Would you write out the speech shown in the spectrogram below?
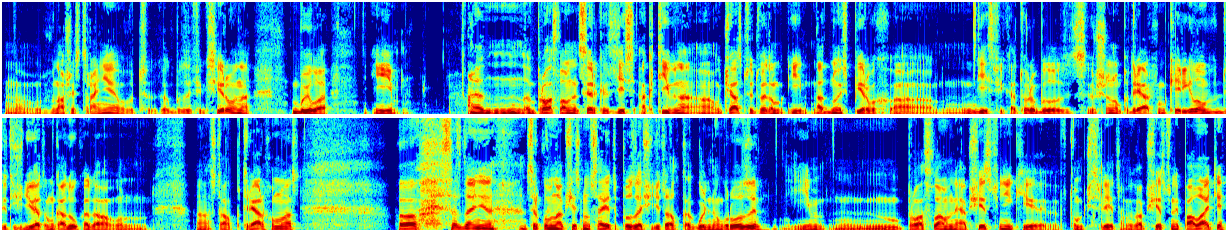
в нашей стране вот как бы зафиксировано было. И Э, православная церковь здесь активно а, участвует в этом, и одно из первых а, действий, которое было совершено патриархом Кириллом в 2009 году, когда он а, стал патриархом у нас, создание Церковного общественного совета по защите от алкогольной угрозы, и православные общественники, в том числе там, и в общественной палате,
